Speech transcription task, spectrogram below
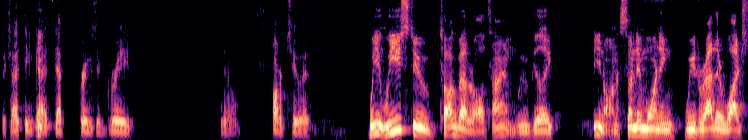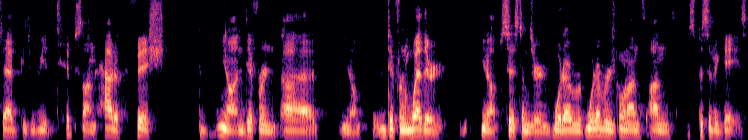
Which I think that that brings a great you know, hard to it. We we used to talk about it all the time. We would be like, you know, on a Sunday morning, we'd rather watch that because we get tips on how to fish, you know, on different uh, you know, different weather, you know, systems or whatever whatever is going on on specific days.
